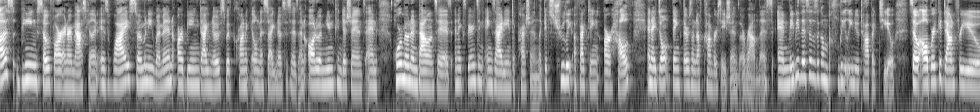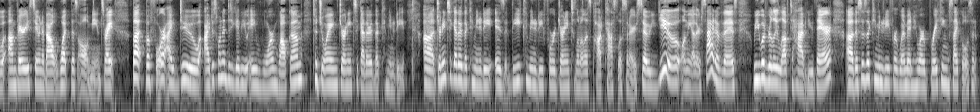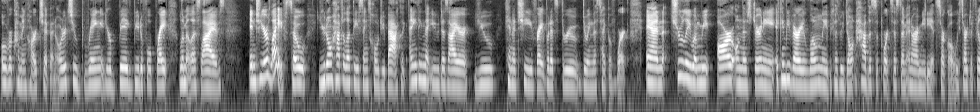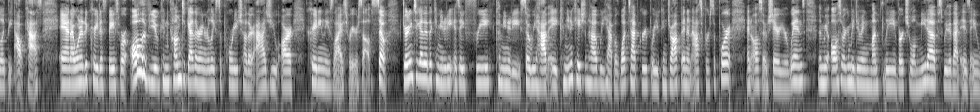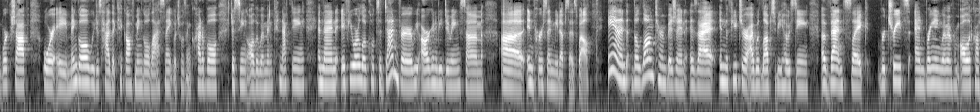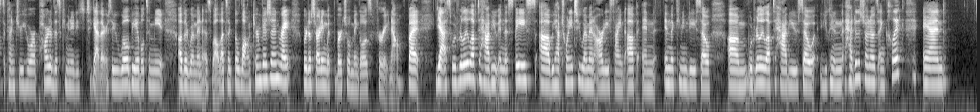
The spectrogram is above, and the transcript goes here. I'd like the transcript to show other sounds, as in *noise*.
us being so far in our masculine is why so many women are being diagnosed with chronic illness diagnoses and autoimmune conditions and hormone imbalances and experiencing anxiety and depression. Like it's truly affecting our health. And I don't think there's enough conversations around this. And maybe this is a completely new topic to you. So I'll break it down for you um, very soon about what this all means, right? But before I do, I just wanted to give you a warm welcome to join Journey Together, the community. Uh, Journey Together, the community is the the community for Journey to Limitless podcast listeners. So, you on the other side of this, we would really love to have you there. Uh, this is a community for women who are breaking cycles and overcoming hardship in order to bring your big, beautiful, bright, limitless lives into your life. So, you don't have to let these things hold you back. Like anything that you desire, you can achieve, right? But it's through doing this type of work. And truly, when we are on this journey, it can be very lonely because we don't have the support system in our immediate circle. We start to feel like the outcast. And I wanted to create a space where all of you can come together and really support each other as you are creating these lives for yourselves. So, Journey Together the Community is a free community. So, we have a communication hub, we have a WhatsApp group where you can drop in and ask for support and also share your wins. And then we also are going to be doing monthly virtual meetups, whether that is a workshop or a mingle. We just had the kickoff mingle last night, which was incredible, just seeing all the women connecting. And then if you are local to Denver, we are going to be doing some uh, in person meetups as well. And the long term vision is that in the future, I would love to be hosting events like retreats and bringing women from all across the country who are a part of this community together. So you will be able to meet other women as well. That's like the long term vision, right? We're just starting with virtual mingles for right now. But yes, would really love to have you in this space. Uh, we have 22 women already signed up and in the community. So um, would really love to have you. So you can head to the show notes and click and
